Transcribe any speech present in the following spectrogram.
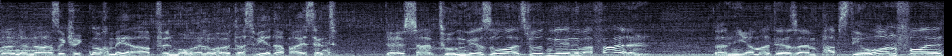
Seine Nase kriegt noch mehr ab, wenn Morello hört, dass wir dabei sind. Deshalb tun wir so, als würden wir ihn überfallen. Dann jammert er seinem Papst die Ohren voll,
